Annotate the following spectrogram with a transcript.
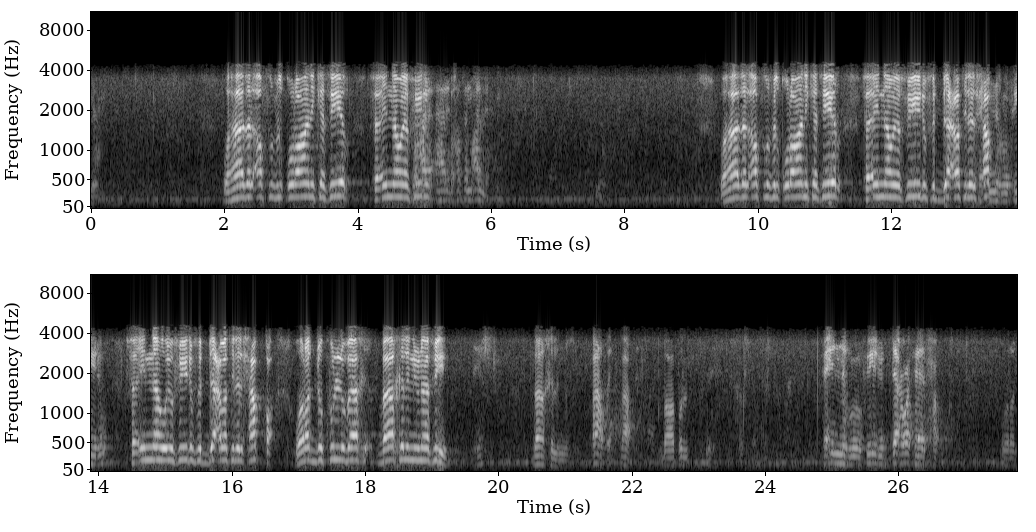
نعم. وهذا الأصل في القرآن كثير فإنه يفيد هذا بخط المؤلف. وهذا الأصل في القرآن كثير فإنه يفيد في الدعوة للحق. فإنه يفيد. في الدعوة للحق ورد كل باخل ينافيه. باخل باطل باطل. باطل. فإنه يفيد الدعوة للحق. ورد.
